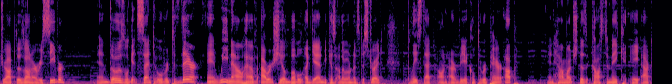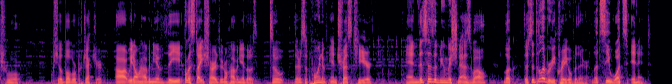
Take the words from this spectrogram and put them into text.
drop those on our receiver, and those will get sent over to there, and we now have our shield bubble again because the other one was destroyed. Place that on our vehicle to repair up. And how much does it cost to make a actual shield bubble projector? Uh, we don't have any of the Celestite shards, we don't have any of those. So there's a point of interest here, and this is a new mission as well. Look, there's a delivery crate over there. Let's see what's in it.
